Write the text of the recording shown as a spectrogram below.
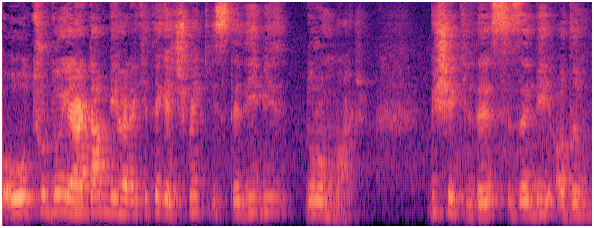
o oturduğu yerden bir harekete geçmek istediği bir durum var. Bir şekilde size bir adım,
